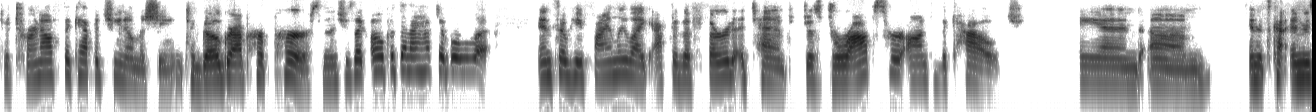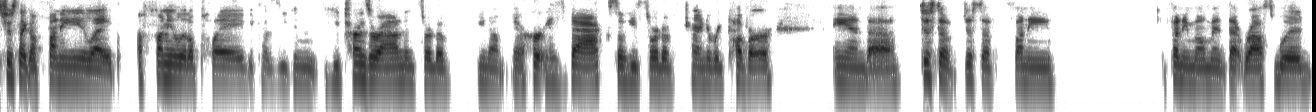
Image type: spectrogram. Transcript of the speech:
to turn off the cappuccino machine, to go grab her purse. And then she's like, Oh, but then I have to blah, blah. And so he finally, like, after the third attempt, just drops her onto the couch. And um, and it's kind and it's just like a funny like a funny little play because you can he turns around and sort of you know it hurt his back. So he's sort of trying to recover. And uh just a just a funny funny moment that ross would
